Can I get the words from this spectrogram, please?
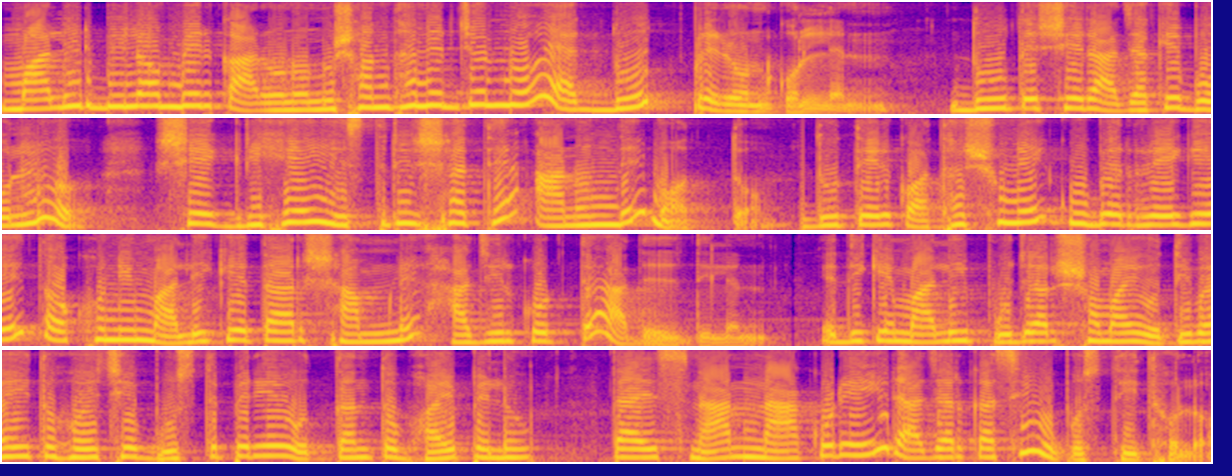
মালির বিলম্বের কারণ অনুসন্ধানের জন্য এক দূত প্রেরণ করলেন। দূত এসে রাজাকে বলল, সে গৃহে স্ত্রীর সাথে আনন্দে মত্ত দূতের কথা শুনে কুবের রেগে তখনই মালিকে তার সামনে হাজির করতে আদেশ দিলেন। এদিকে মালি পূজার সময় অতিবাহিত হয়েছে বুঝতে পেরে অত্যন্ত ভয় পেল। তাই স্নান না করেই রাজার কাছে উপস্থিত হলো।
